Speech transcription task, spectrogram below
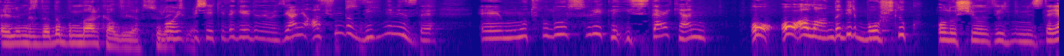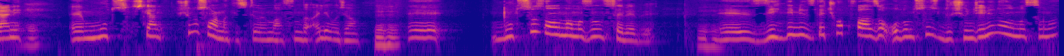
elimizde de bunlar kalıyor sürekli. boş bir şekilde geri dönüyoruz. Yani aslında zihnimizde e, mutluluğu sürekli isterken o o alanda bir boşluk oluşuyor zihnimizde. Yani e, mutsuzken şunu sormak istiyorum aslında Ali hocam. E, mutsuz olmamızın sebebi e, zihnimizde çok fazla olumsuz düşüncenin olması mı?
